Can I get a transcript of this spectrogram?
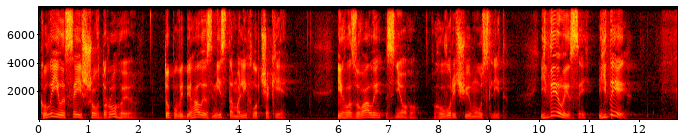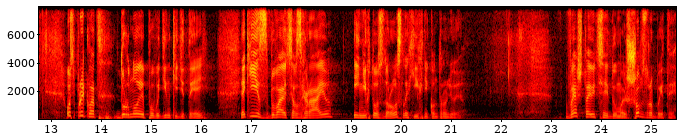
Коли Єлисей йшов дорогою, то повибігали з міста малі хлопчаки і глазували з нього, говорячи йому у слід. Йди, лисий, йди. Ось приклад дурної поведінки дітей, які збиваються в зграю, і ніхто з дорослих їх не контролює. Вештаються і думають, що б зробити?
